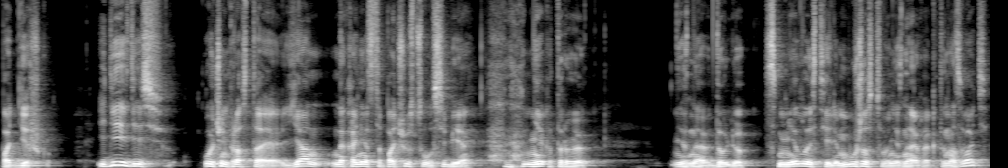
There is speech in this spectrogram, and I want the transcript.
поддержку. Идея здесь очень простая. Я наконец-то почувствовал в себе некоторую, не знаю, долю смелости или мужества, не знаю, как это назвать.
